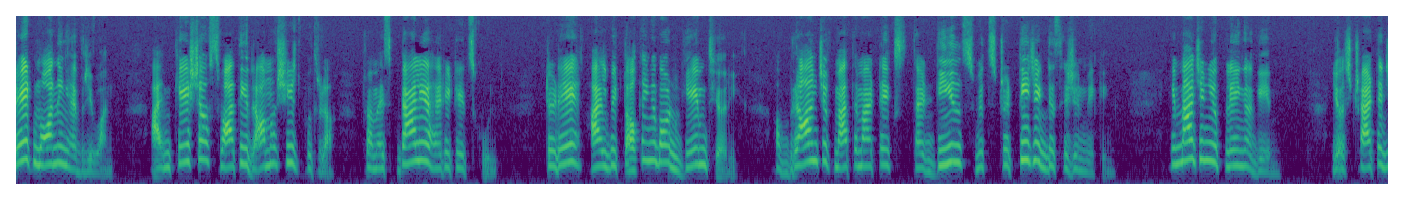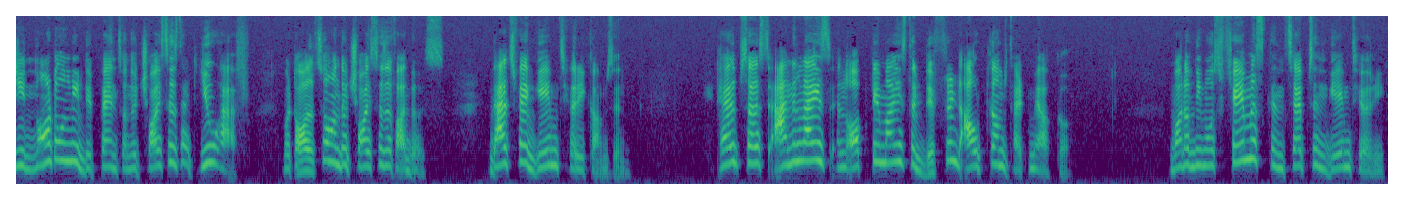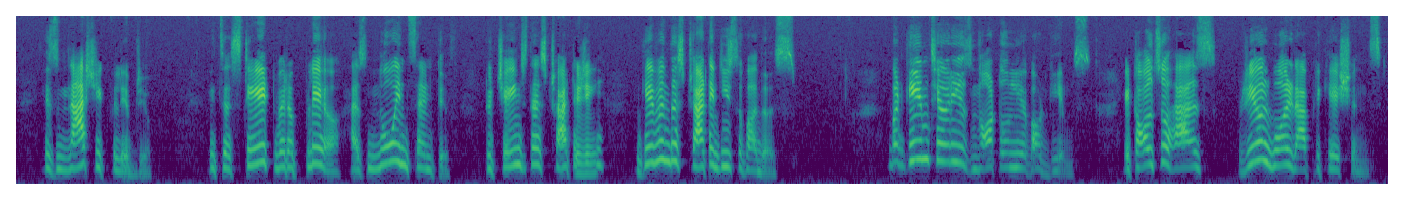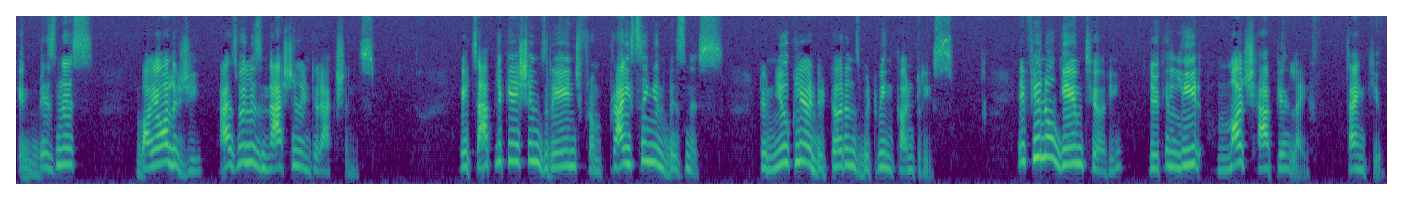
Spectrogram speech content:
Great morning, everyone. I'm Keshav Swati Ramashish Bhutada from Espalier Heritage School. Today, I'll be talking about game theory, a branch of mathematics that deals with strategic decision making. Imagine you're playing a game. Your strategy not only depends on the choices that you have, but also on the choices of others. That's where game theory comes in. It helps us analyze and optimize the different outcomes that may occur. One of the most famous concepts in game theory is Nash equilibrium. It's a state where a player has no incentive to change their strategy given the strategies of others. But game theory is not only about games, it also has real world applications in business, biology, as well as national interactions. Its applications range from pricing in business to nuclear deterrence between countries. If you know game theory, you can lead a much happier life. Thank you.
